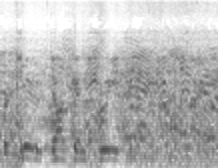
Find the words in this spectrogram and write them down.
Number two, Duncan Sweden.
